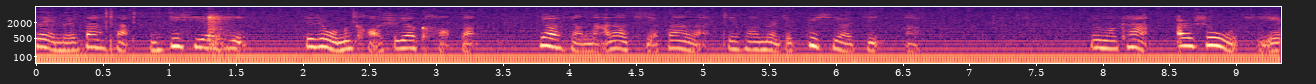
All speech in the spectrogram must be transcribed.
那也没办法，你必须要记，这是我们考试要考的，要想拿到铁饭碗，这方面就必须要记啊。那么看二十五题，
